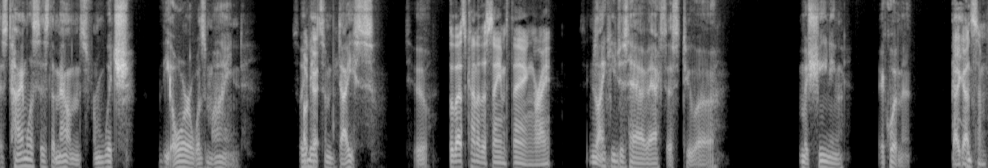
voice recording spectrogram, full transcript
as timeless as the mountains from which the ore was mined. So he Okay. made some dice too. So that's kind of the same thing, right? Seems like you just have access to uh machining equipment. I got some.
